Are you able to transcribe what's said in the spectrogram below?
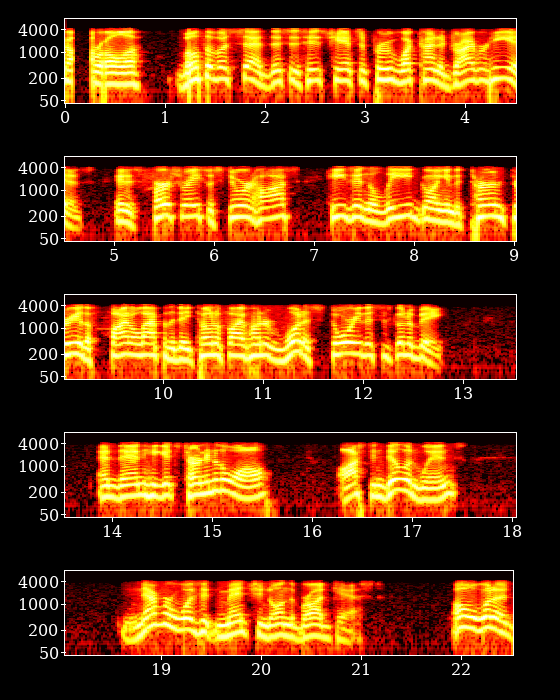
Eric Almirola. Both of us said this is his chance to prove what kind of driver he is. In his first race with Stewart-Haas, he's in the lead going into turn three of the final lap of the Daytona 500. What a story this is going to be. And then he gets turned into the wall. Austin Dillon wins. Never was it mentioned on the broadcast oh, what a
